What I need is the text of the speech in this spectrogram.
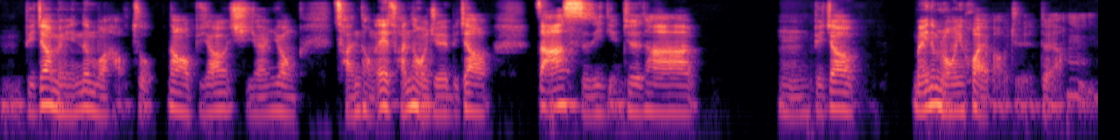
嗯，比较没那么好做。那我比较喜欢用传统，而且传统我觉得比较扎实一点，就是它嗯比较没那么容易坏吧，我觉得对啊。嗯，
